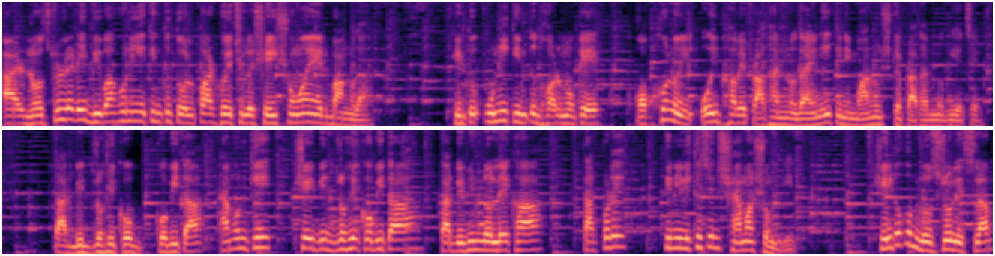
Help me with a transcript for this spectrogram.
আর নজরুলের এই বিবাহ নিয়ে কিন্তু তোলপাড় হয়েছিল সেই সময়ের বাংলা। কিন্তু উনি কিন্তু ধর্মকে কখনোই ওইভাবে প্রাধান্য দেয়নি, তিনি মানুষকে প্রাধান্য দিয়েছে তার বিদ্রোহী কবিতা, এমনকি সেই বিদ্রোহী কবিতা, তার বিভিন্ন লেখা, তারপরে তিনি লিখেছেন শ্যামা সংগীত সেই রকম নজরুল ইসলাম,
